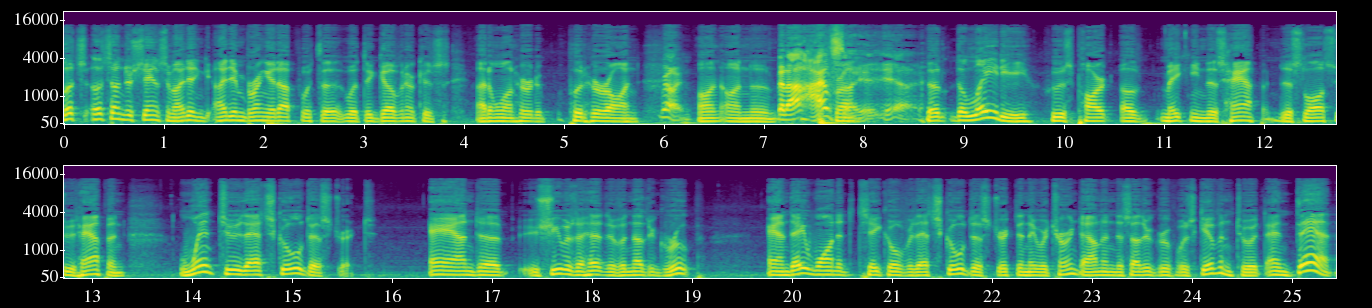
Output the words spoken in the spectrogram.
Let's let's understand some. I didn't I didn't bring it up with the with the governor because I don't want her to put her on right on on the. But I, will say it. Yeah. The the lady who's part of making this happen, this lawsuit happen, went to that school district, and uh, she was a head of another group, and they wanted to take over that school district, and they were turned down, and this other group was given to it. And then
